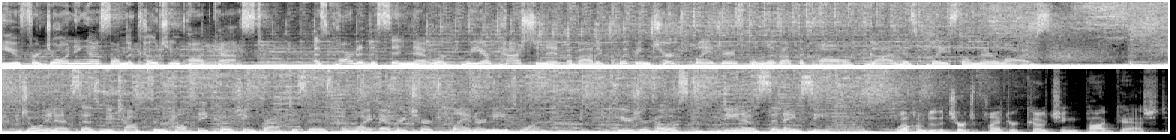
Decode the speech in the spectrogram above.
you for joining us on the Coaching Podcast. As part of the Send Network, we are passionate about equipping church planters to live out the call God has placed on their lives. Join us as we talk through healthy coaching practices and why every church planter needs one. Here's your host, Dino Senesi. Welcome to the Church Planter Coaching Podcast.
